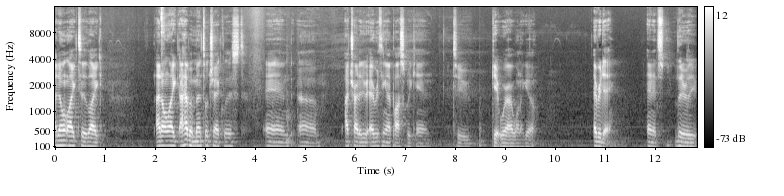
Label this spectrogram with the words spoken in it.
I don't like to like. I don't like. I have a mental checklist, and um, I try to do everything I possibly can to get where I want to go. Every day, and it's literally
